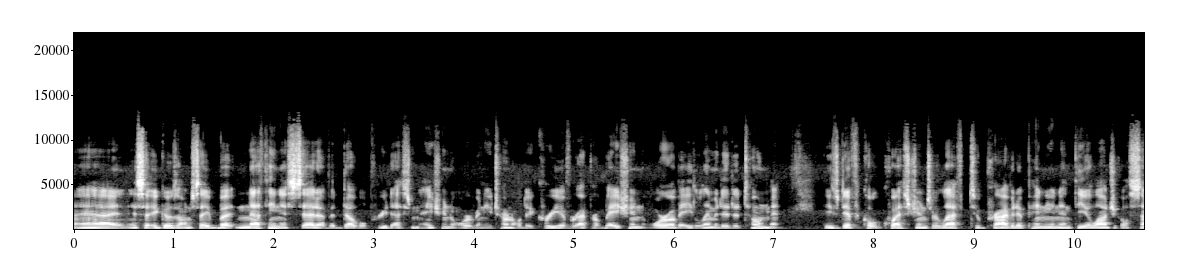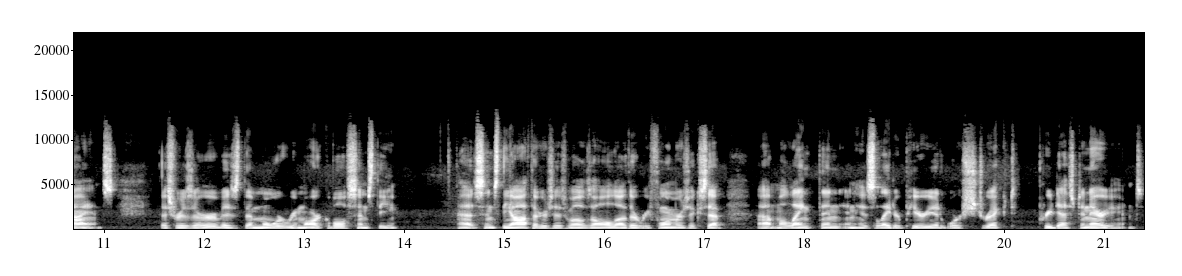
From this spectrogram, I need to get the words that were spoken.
Uh, it goes on to say, but nothing is said of a double predestination or of an eternal decree of reprobation or of a limited atonement. These difficult questions are left to private opinion and theological science. This reserve is the more remarkable since the uh, since the authors, as well as all other reformers except uh, Melanchthon in his later period, were strict predestinarians.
